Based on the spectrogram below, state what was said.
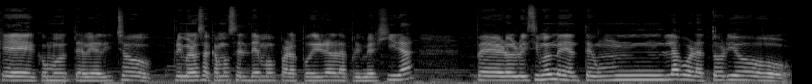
que como te había dicho, primero sacamos el demo para poder ir a la primer gira, pero lo hicimos mediante un laboratorio,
